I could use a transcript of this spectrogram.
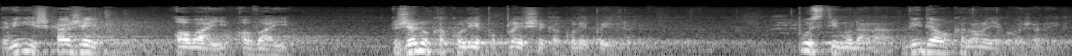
Da vidiš, kaže, ovaj, ovaj, ženu kako lijepo pleše, kako lijepo igra. Pusti mu na, na video kad ono njegova žena igra.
